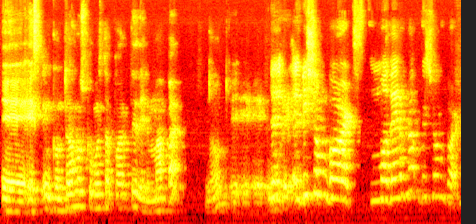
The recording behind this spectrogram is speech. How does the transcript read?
eh, encontramos como esta parte del mapa, ¿no? Eh, el, Vision Board, moderno Vision Board,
